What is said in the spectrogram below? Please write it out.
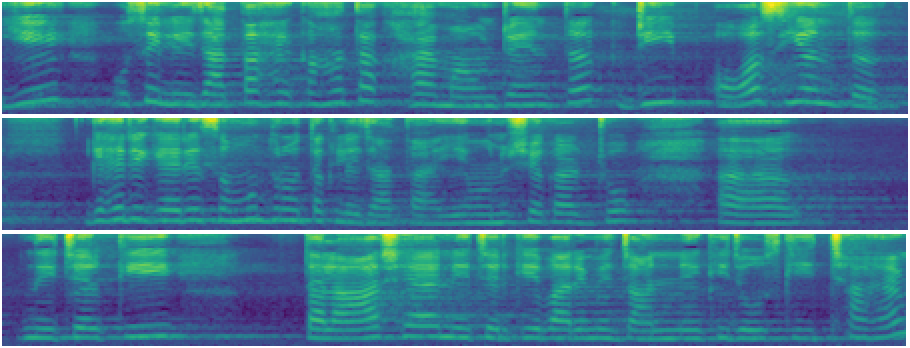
ये उसे ले जाता है कहाँ तक? हाई माउंटेन तक डीप ओशियन तक गहरे गहरे समुद्रों तक ले जाता है। ये मनुष्य का जो आ, नेचर की तलाश है, नेचर के बारे में जानने की जो उसकी इच्छा है,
